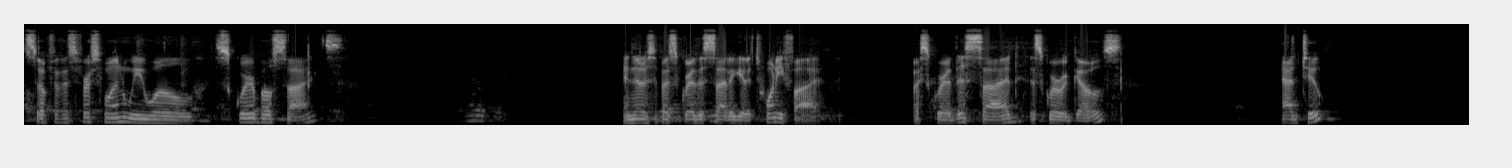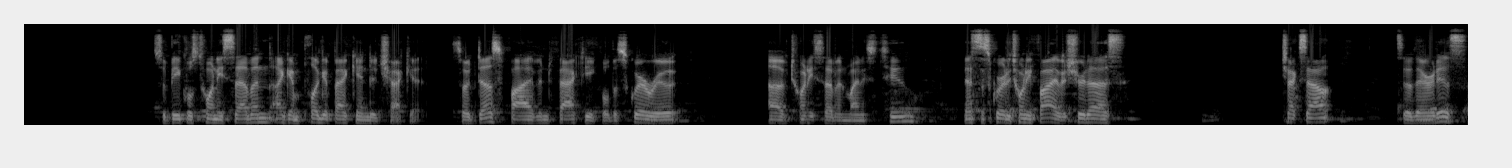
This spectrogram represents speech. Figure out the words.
So for this first one, we will square both sides. And notice if I square this side, I get a 25. If I square this side, the square root goes. Add 2. So b equals 27. I can plug it back in to check it. So does 5 in fact equal the square root of 27 minus 2? That's the square root of 25. It sure does. Checks out. So there it is.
